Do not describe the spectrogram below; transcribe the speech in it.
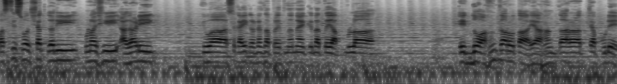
पस्तीस वर्षात कधी कुणाशी आघाडी किंवा असं काही करण्याचा प्रयत्न नाही केला तरी आपला एक जो अहंकार होता या अहंकाराच्या पुढे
